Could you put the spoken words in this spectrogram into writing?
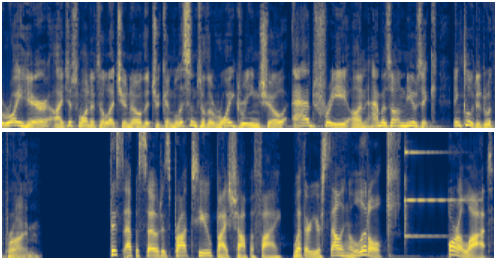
Roy here. I just wanted to let you know that you can listen to The Roy Green Show ad free on Amazon Music, included with Prime. This episode is brought to you by Shopify. Whether you're selling a little or a lot,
